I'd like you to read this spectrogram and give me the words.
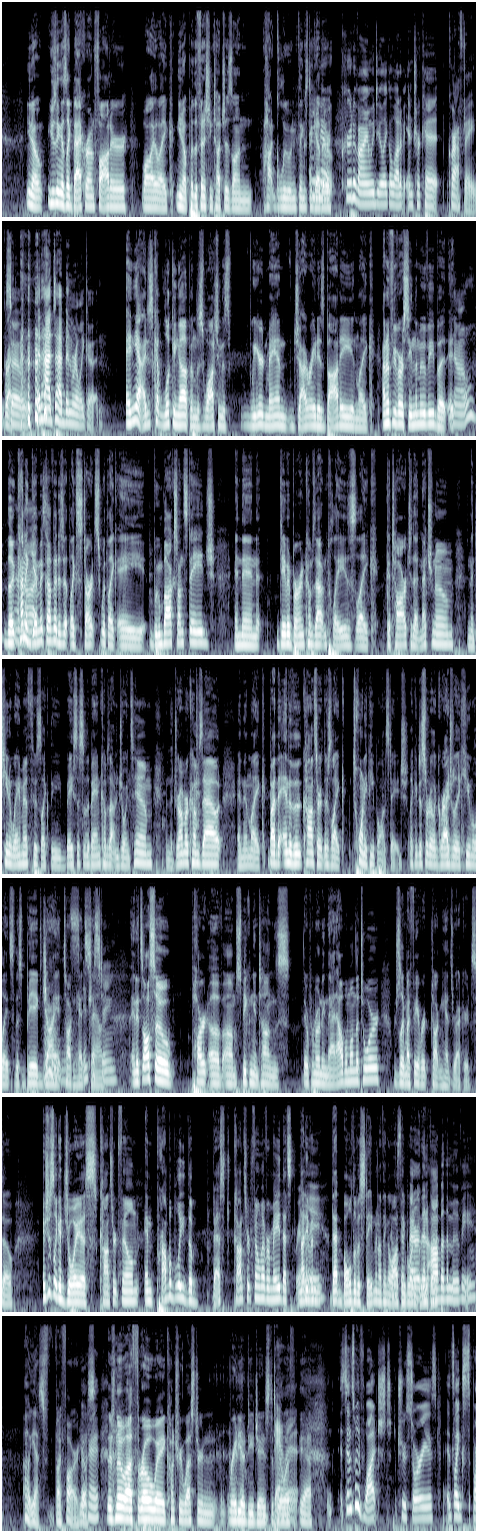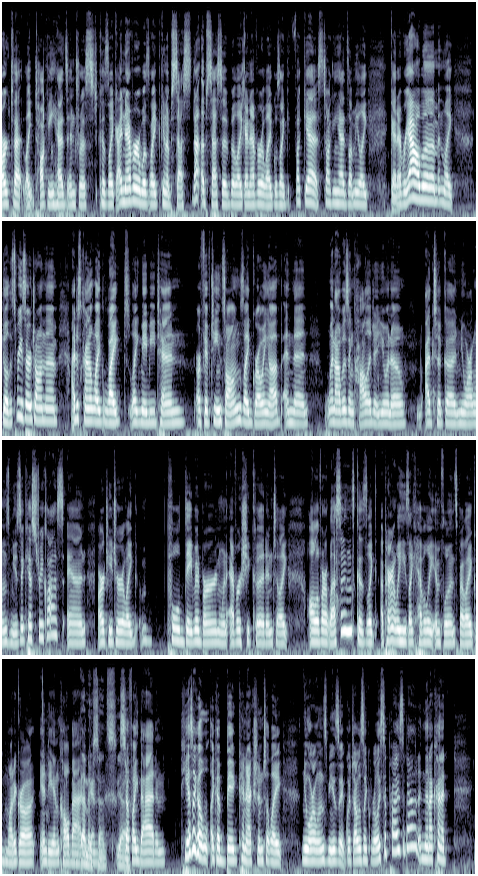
you know, using as like background fodder while I like, you know, put the finishing touches on hot gluing things together. know. Krewe Divine, we do like a lot of intricate crafting, Right. so it had to have been really good. and yeah, I just kept looking up and just watching this weird man gyrate his body and like I don't know if you've ever seen the movie, but it, No, the kind of gimmick of it is it like starts with like a boombox on stage and then David Byrne comes out and plays like guitar to that metronome and then Tina Weymouth who's like the bassist of the band comes out and joins him then the drummer comes out and then like by the end of the concert there's like 20 people on stage like it just sort of like gradually accumulates this big giant Oh, talking head sound and it's also part of um, Speaking in Tongues. They were promoting that album on the tour, which is like my favorite Talking Heads record. So it's just like a joyous concert film, and probably the best concert film ever made. That's not even Really? that bold of a statement. I think a lot of people would better agree than with that. ABBA the movie. Oh yes, by far. Yes. Okay. There's no uh, throwaway country western radio DJs to Damn deal with. it. Yeah. since we've watched True Stories, it's like sparked that like Talking Heads interest because like I never was like an obsessed, not obsessive, but like I never like was like fuck yes, Talking Heads, let me like get every album and like do all this research on them. I just kind of like liked like maybe ten or fifteen songs like growing up, and then when I was in college at UNO, I took a New Orleans music history class, and our teacher like pulled David Byrne whenever she could into like all of our lessons because like apparently he's like heavily influenced by like Mardi Gras Indian callback. That makes and sense, yeah. Stuff like that, and he has like a like a big connection to like New Orleans music, which I was like really surprised about, and then I kind of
